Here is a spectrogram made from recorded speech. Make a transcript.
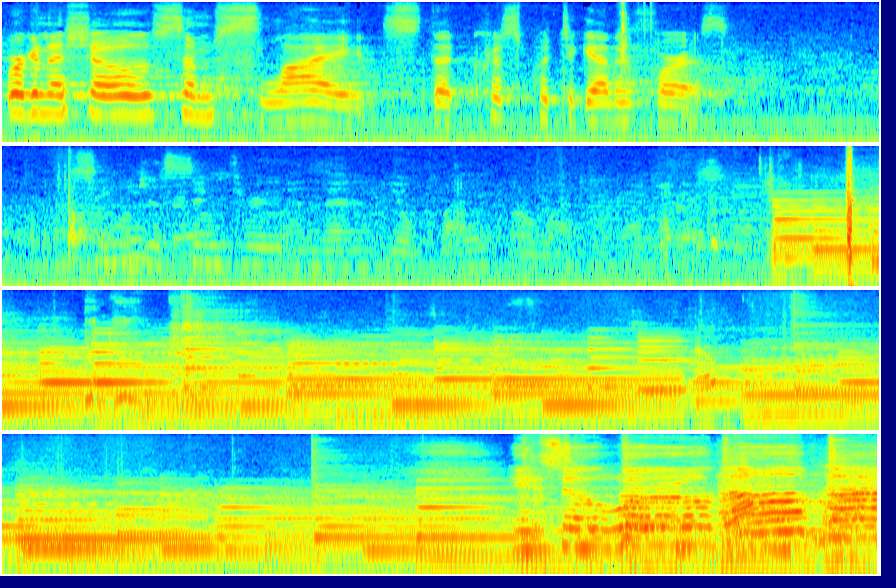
we're going to show some slides that Chris put together for us. So you'll just sing through and then you'll play or what? It's a world of laughter,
